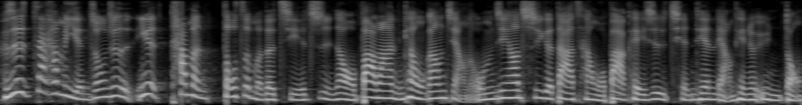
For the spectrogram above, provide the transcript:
可是，在他们眼中，就是因为他们都这么的节制，你知道，我爸妈，你看我刚刚讲的，我们今天要吃一个大餐，我爸可以是前天两天就运动，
